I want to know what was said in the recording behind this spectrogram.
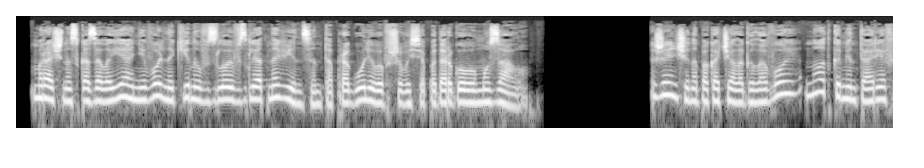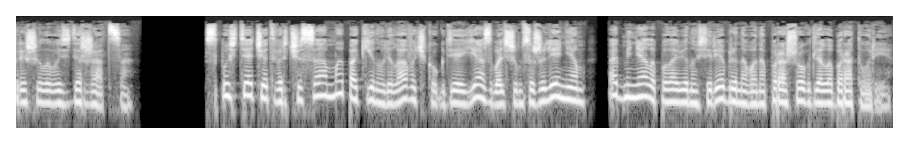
— мрачно сказала я, невольно кинув злой взгляд на Винсента, прогуливавшегося по торговому залу. Женщина покачала головой, но от комментариев решила воздержаться. Спустя четверть часа мы покинули лавочку, где я, с большим сожалением, обменяла половину серебряного на порошок для лаборатории.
